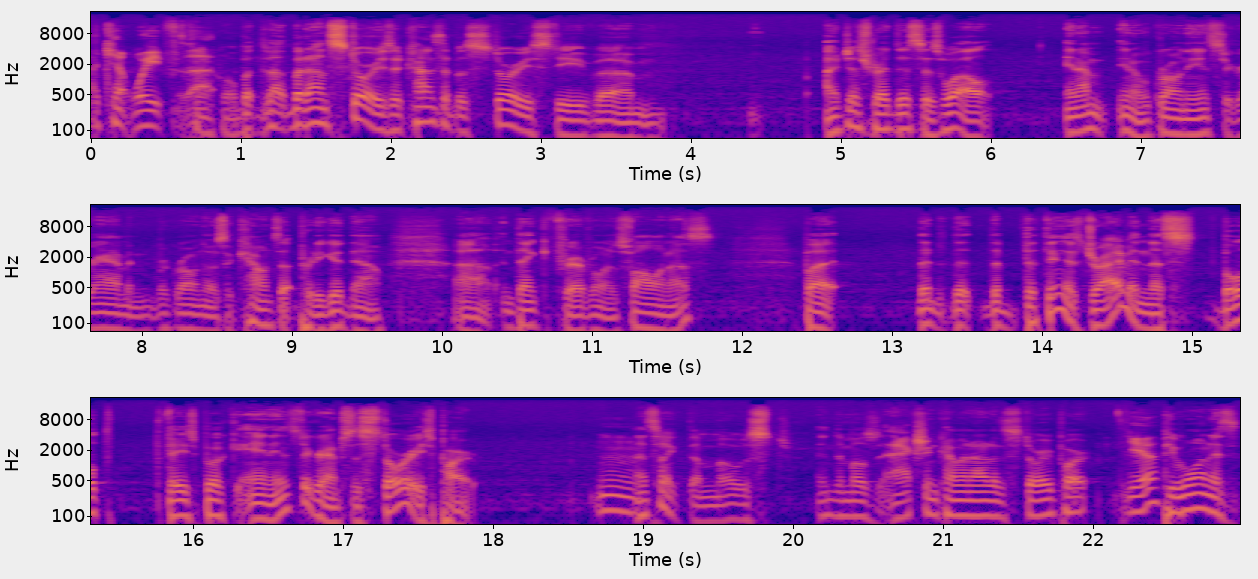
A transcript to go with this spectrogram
I can't wait for It's that. cool. But but on stories, the concept of stories, Steve. Um, I just read this as well, and I'm you know growing the Instagram and we're growing those accounts up pretty good now. Uh, and thank you for everyone who's following us. But the the the, the thing that's driving this both Facebook and Instagram's the stories part. Mm. That's like the most and the most action coming out of the story part. Yeah. People want to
